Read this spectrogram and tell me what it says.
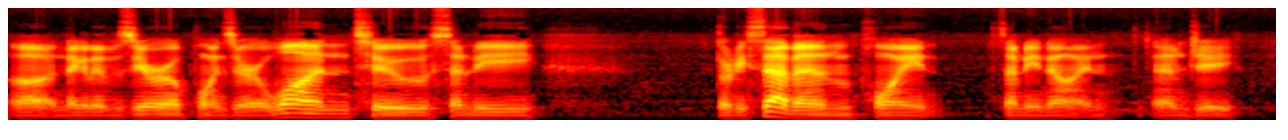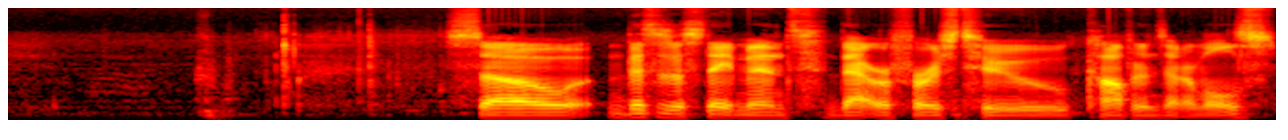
uh, negative 0.01 to 70, 37.79 mg. So this is a statement that refers to confidence intervals.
